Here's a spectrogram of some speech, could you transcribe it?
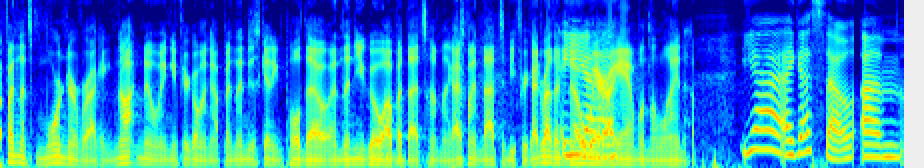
I find that's more nerve wracking, not knowing if you're going up and then just getting pulled out, and then you go up at that time. Like I find that to be freak. I'd rather know where I am on the lineup. yeah, I guess so. Um,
